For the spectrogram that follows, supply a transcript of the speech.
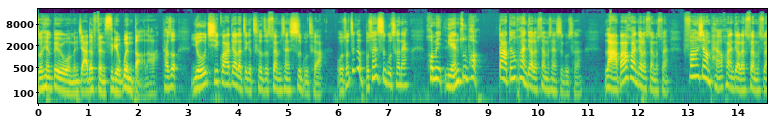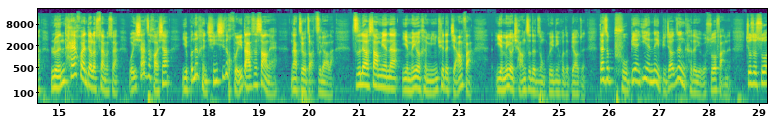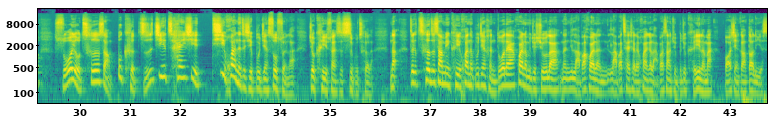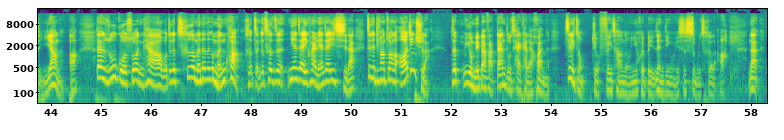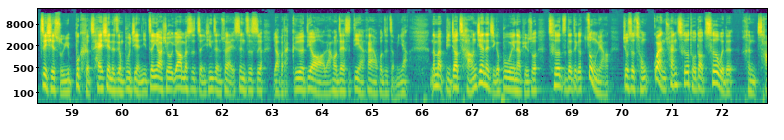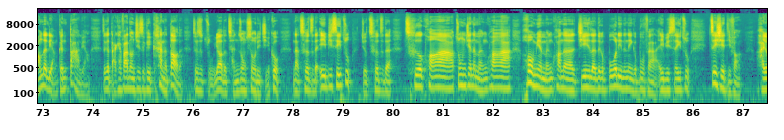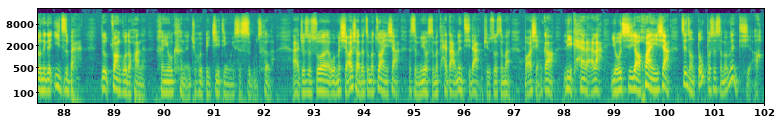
昨天被我们家的粉丝给问倒了啊！他说油漆刮掉了，这个车子算不算事故车啊？我说这个不算事故车呢。后面连珠炮、大灯换掉了，算不算事故车？喇叭换掉了算不算？方向盘换掉了算不算？轮胎换掉了算不算？我一下子好像也不能很清晰的回答他上来，那只有找资料了。资料上面呢也没有很明确的讲法。也没有强制的这种规定或者标准，但是普遍业内比较认可的有个说法呢，就是说所有车上不可直接拆卸替换的这些部件受损了，就可以算是事故车了。那这个车子上面可以换的部件很多的呀，坏了嘛就修了。那你喇叭坏了，喇叭拆下来换个喇叭上去不就可以了吗？保险杠道理也是一样的啊。但如果说你看啊，我这个车门的那个门框和整个车子粘在一块连在一起的，这个地方撞了凹进去了。这又没办法单独拆开来换的，这种就非常容易会被认定为是事故车了啊。那这些属于不可拆卸的这种部件，你真要修，要么是整形整出来，甚至是要把它割掉，然后再是电焊或者怎么样。那么比较常见的几个部位呢，比如说车子的这个纵梁。就是从贯穿车头到车尾的很长的两根大梁，这个打开发动机是可以看得到的，这是主要的承重受力结构。那车子的 A、B、C 柱，就车子的车框啊，中间的门框啊，后面门框的接了这个玻璃的那个部分啊，A、B、C 柱这些地方，还有那个翼子板。都撞过的话呢，很有可能就会被界定为是事故车了。啊，就是说我们小小的这么撞一下是没有什么太大问题的。比如说什么保险杠裂开来了，油漆要换一下，这种都不是什么问题啊。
